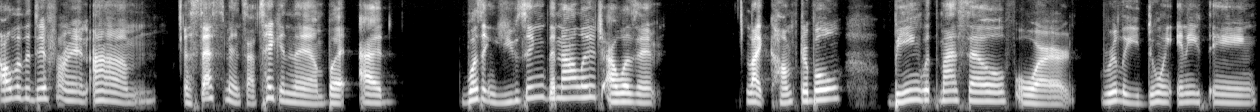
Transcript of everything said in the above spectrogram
all of the different um assessments, I've taken them, but I wasn't using the knowledge. I wasn't like comfortable being with myself or really doing anything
